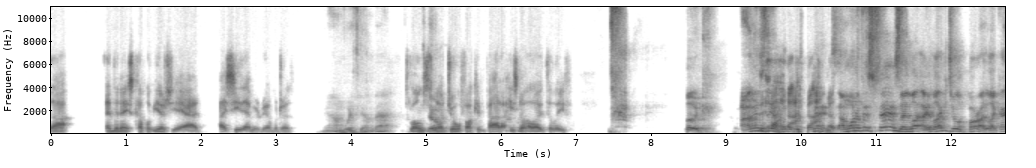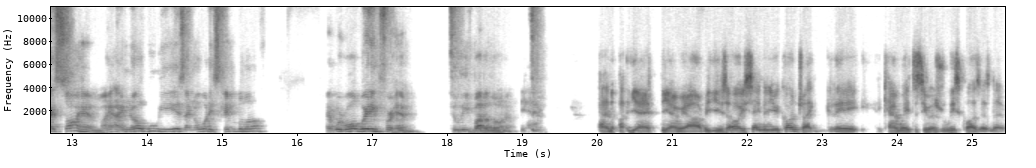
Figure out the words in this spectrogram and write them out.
that in the next couple of years, yeah, I see them at Real Madrid. Yeah, I'm with you on that. As long as it's not Joe fucking Parra, he's not allowed to leave. Look, honestly, I'm one of his fans. I'm one of his fans. I like I like Joel Parra. Like I saw him. I, I know who he is. I know what he's capable of. And we're all waiting for him to leave Barcelona. Yeah. And uh, yeah, yeah, we are. But he's oh, he signed a new contract. Great. I can't wait to see what his release clause is now.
